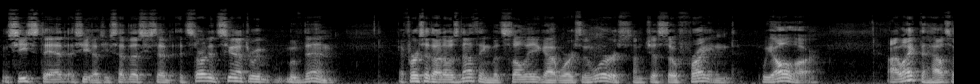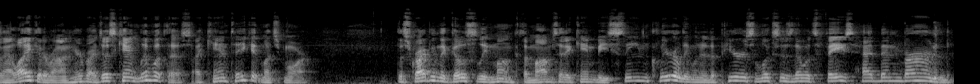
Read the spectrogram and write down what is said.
And she said, she, she said this, she said, it started soon after we moved in. At first I thought it was nothing, but slowly it got worse and worse. I'm just so frightened. We all are. I like the house and I like it around here, but I just can't live with this. I can't take it much more. Describing the ghostly monk, the mom said it can be seen clearly when it appears and looks as though its face had been burned.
